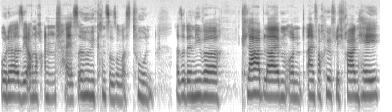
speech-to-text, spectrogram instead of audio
oder sie auch noch anscheiße, wie kannst du sowas tun? Also dann lieber klar bleiben und einfach höflich fragen, hey,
